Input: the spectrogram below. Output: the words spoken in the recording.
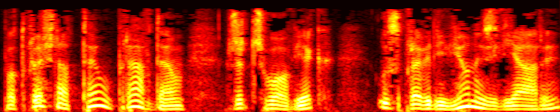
Podkreśla tę prawdę, że człowiek, usprawiedliwiony z wiary,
